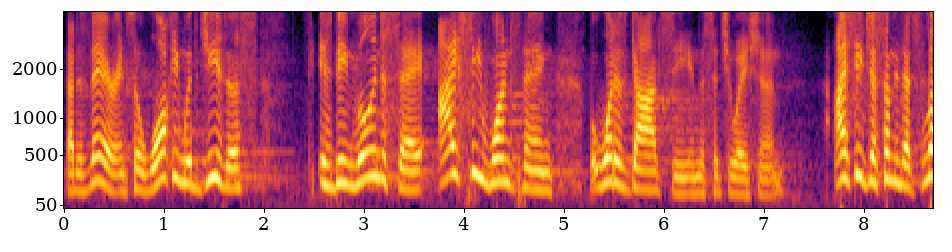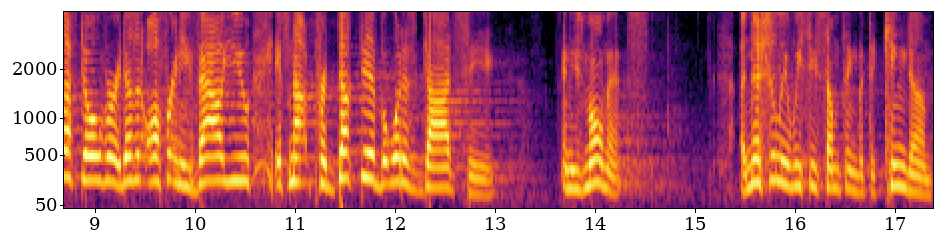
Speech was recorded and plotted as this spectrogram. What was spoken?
that is there. And so, walking with Jesus is being willing to say, I see one thing, but what does God see in the situation? I see just something that's left over. It doesn't offer any value. It's not productive, but what does God see in these moments? Initially, we see something, but the kingdom,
